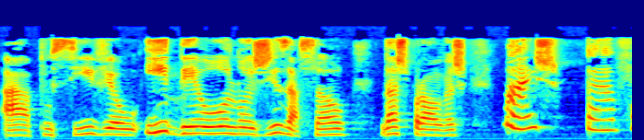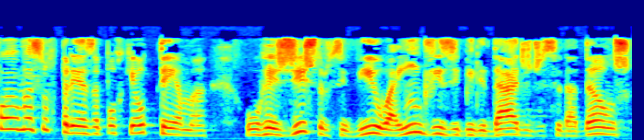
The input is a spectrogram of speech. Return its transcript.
a possível ideologização das provas. Mas é, foi uma surpresa, porque o tema, o registro civil, a invisibilidade de cidadãos,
